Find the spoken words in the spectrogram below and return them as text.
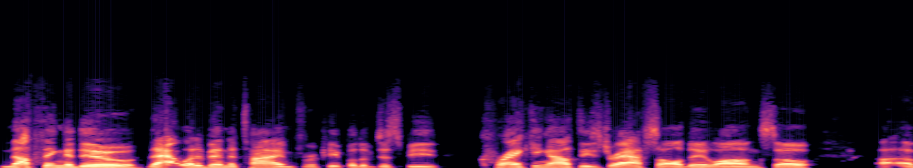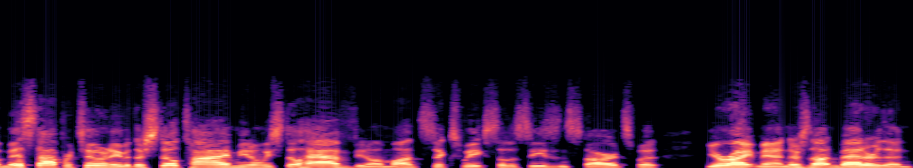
nothing to do. That would have been the time for people to just be cranking out these drafts all day long. So uh, a missed opportunity, but there's still time. You know, we still have you know a month, six weeks till the season starts. But you're right, man. There's nothing better than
